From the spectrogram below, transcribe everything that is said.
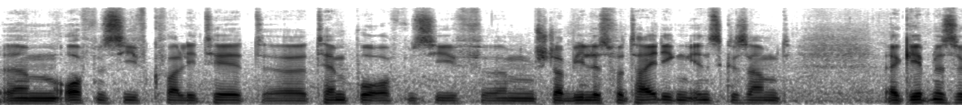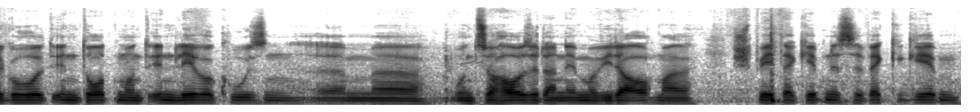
Ähm, offensiv Qualität, äh, Tempo offensiv, ähm, stabiles Verteidigen insgesamt. Ergebnisse geholt in Dortmund, in Leverkusen ähm, äh, und zu Hause dann immer wieder auch mal spät Ergebnisse weggegeben.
